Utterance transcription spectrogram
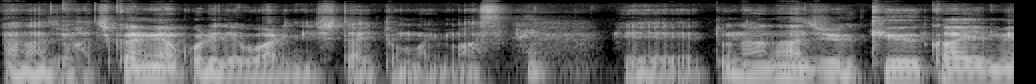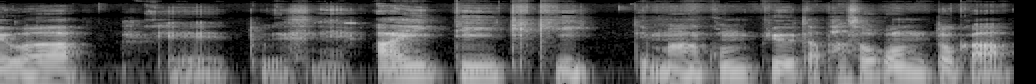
78回目はこれで終わりにしたいと思います。はい。えっ、と79回目はえっ、とですね IT 機器ってまあコンピューターパソコンとか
